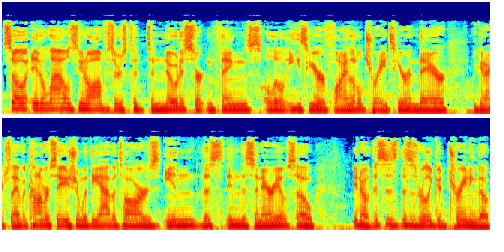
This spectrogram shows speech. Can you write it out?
So it allows, you know, officers to, to notice certain things a little easier, find little traits here and there. You can actually have a conversation with the avatars in this, in the scenario. So, you know, this is, this is really good training though.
